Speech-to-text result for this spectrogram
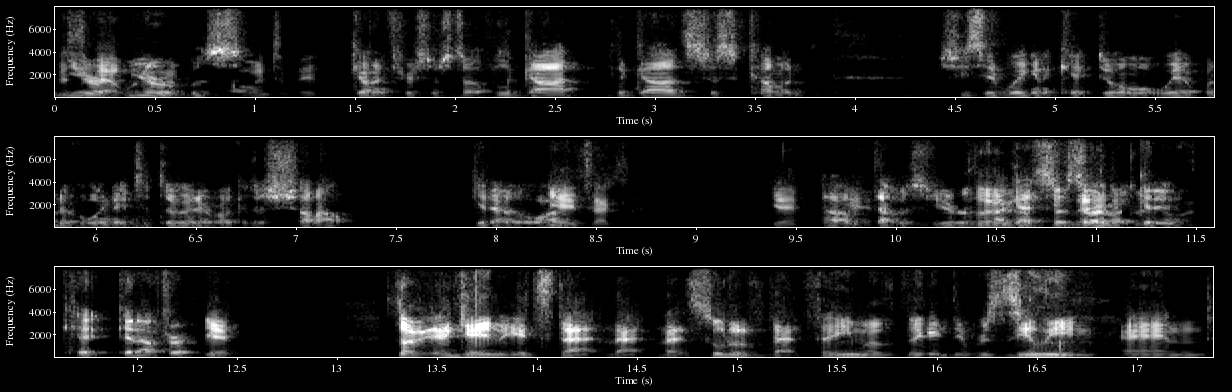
Europe, Europe was going through some stuff. Lagarde, guards just coming. She said, "We're going to keep doing what we whatever we need to do, and everyone can just shut up, get out of the way." Yeah, exactly. Yeah, um, yeah. that was Europe. Although okay, so sorry, mate. Get, in, get, after it. Yeah. So again, it's that that that sort of that theme of the the resilient and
